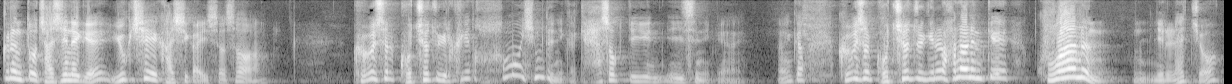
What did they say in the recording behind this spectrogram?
그는 또 자신에게 육체의 가시가 있어서 그것을 고쳐주기를 그게 너무 힘드니까 계속 있으니까 그러니까 그것을 고쳐주기를 하나님께 구하는 일을 했죠.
